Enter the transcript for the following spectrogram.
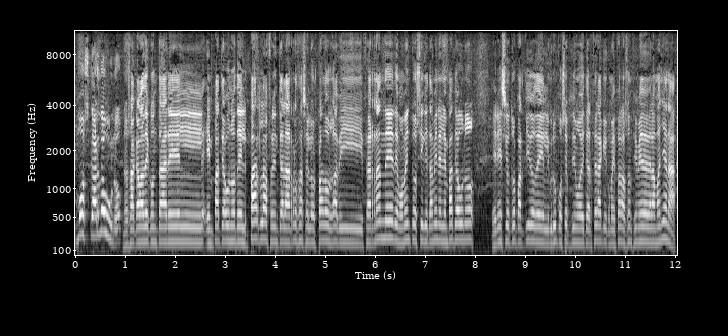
Moscardó 1. Nos acaba de contar el empate a 1 del Parla frente a las Rozas en los Prados, Gaby Fernández. De momento sigue también el empate a 1 en ese otro partido del grupo séptimo de tercera que comenzó a las once y media de la mañana.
